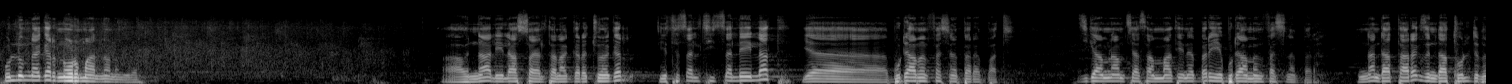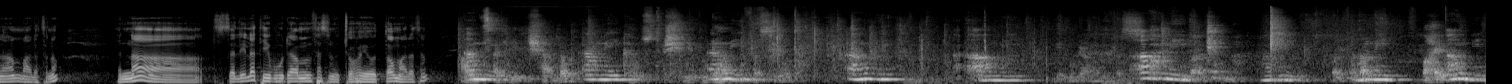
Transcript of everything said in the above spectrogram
ሁሉም ነገር normal ነው ነው የሚለው አዎ እና ሌላ እሷ ያልተናገረችው ነገር የተጸል ሲጸለይላት የቡዳ መንፈስ ነበረባት። እዚህ ጋር ምናምን ሲያሳማት የነበረ የቡዳ መንፈስ ነበረ እና እንዳታረግዝ እንዳትወልድ ምናምን ማለት ነው። እና ሲጸለይላት የቡዳ መንፈስ ነው ጮሆ የወጣው ማለት ነው። ጸልይልሻለሁ። አሜን። ከውስጥሽ የቡዳ አሜን። መንፈስ ይወጣል። አሜን አሜን የቡዳ መንፈስ አሜን በአጭና አሜን በፈጣን አሜን በኃይል አሜን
